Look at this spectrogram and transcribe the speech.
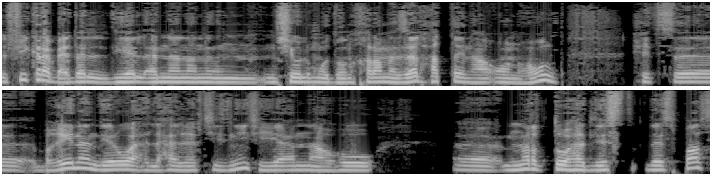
الفكرة بعدا ديال أننا نمشيو لمدن أخرى مازال حاطينها on hold حيت آه بغينا نديروا واحد الحاجة في تيزنيت هي أنه آه نردوا هاد l'espace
